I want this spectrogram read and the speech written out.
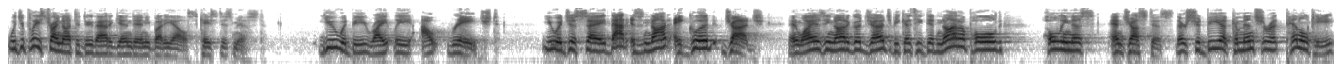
would you please try not to do that again to anybody else? Case dismissed. You would be rightly outraged. You would just say, that is not a good judge. And why is he not a good judge? Because he did not uphold holiness and justice. There should be a commensurate penalty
